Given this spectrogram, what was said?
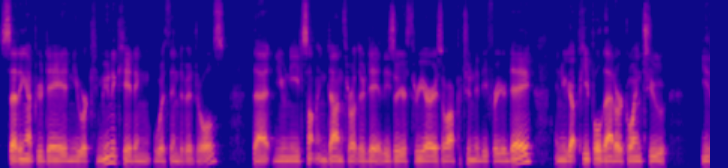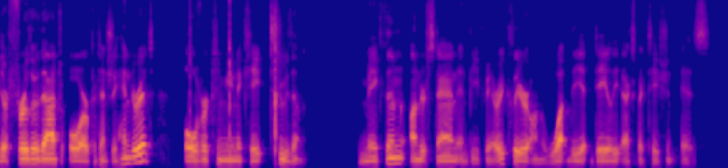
setting up your day and you are communicating with individuals that you need something done throughout their day, these are your three areas of opportunity for your day, and you got people that are going to either further that or potentially hinder it, over communicate to them. Make them understand and be very clear on what the daily expectation is.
